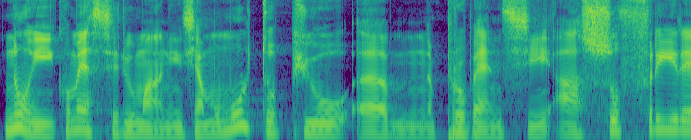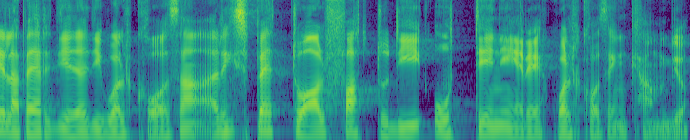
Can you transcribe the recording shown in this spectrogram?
noi come esseri umani siamo molto più ehm, propensi a soffrire la perdita di qualcosa rispetto al fatto di ottenere qualcosa in cambio.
